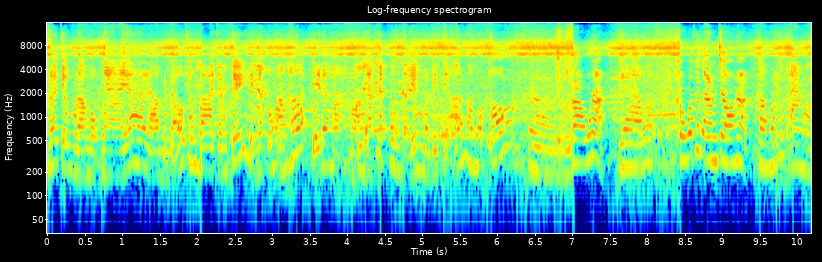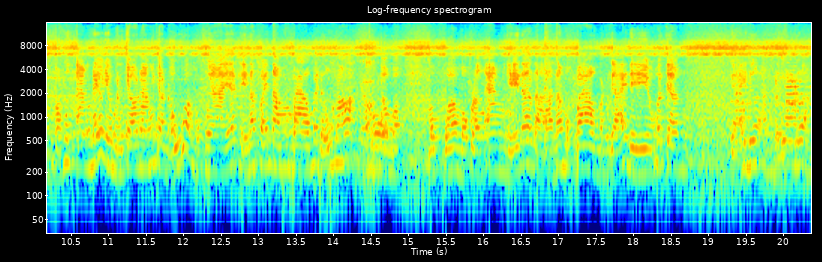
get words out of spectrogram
Nói chung là một ngày á, là mình đổ xuống 300 kg thì nó cũng ăn hết vậy đó hả? Mà nhập các phương tiện mình đi chở nó không có à, rau ha rau á không có thức ăn cho ha? Không có thức ăn. Còn thức ăn nếu như mình cho nó ăn cho đủ á, một ngày á, thì nó phải năm bao mới đủ nó. Rồi một, một một lần ăn vậy đó là nó một bao mình gãi đều hết trơn gãi đứa ăn được đứa ăn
